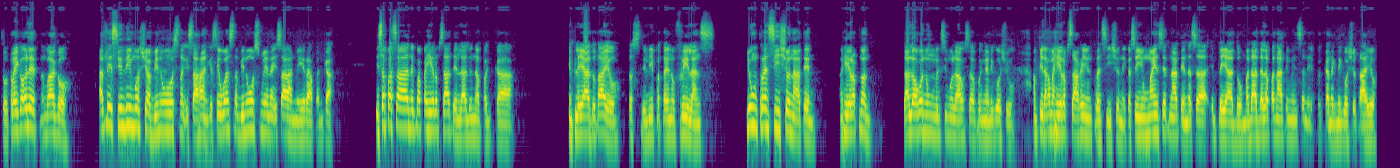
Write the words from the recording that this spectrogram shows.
So, try ka ulit ng bago. At least, hindi mo siya binuhos ng isahan. Kasi once na binuhos mo yan ng isahan, mahirapan ka. Isa pa sa nagpapahirap sa atin, lalo na pagka empleyado tayo, tapos lilipat tayo ng freelance, yung transition natin. Ang hirap nun. Lalo ako nung nagsimula ako sa pagnenegosyo, ang pinakamahirap sa akin yung transition eh. Kasi yung mindset natin as a empleyado, madadala pa natin minsan eh pagka nagnegosyo tayo.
